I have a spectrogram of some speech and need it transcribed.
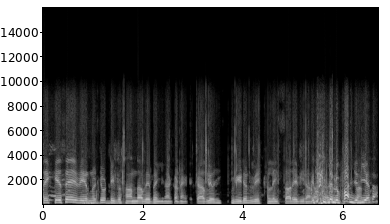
ਤੇ ਕਿਸੇ ਵੀਰ ਨੂੰ ਝੋਟੀ ਪਸੰਦ ਆਵੇ ਬਈ ਨਾਲ ਕਨੈਕਟ ਕਰ ਲਿਓ ਜੀ। ਵੀਡੀਓ ਨੂੰ ਵੇਖਣ ਲਈ ਸਾਰੇ ਵੀਰਾਂ ਦਾ ਤੈਨੂੰ ਭੱਜਦੀ ਆ ਤਾਂ।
